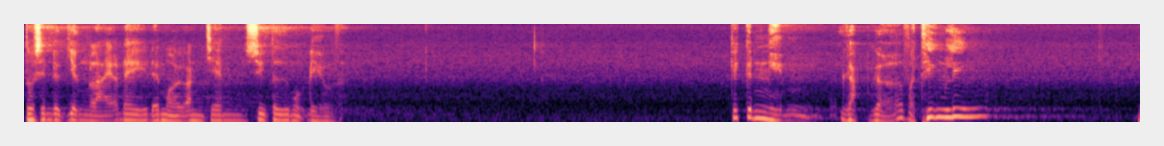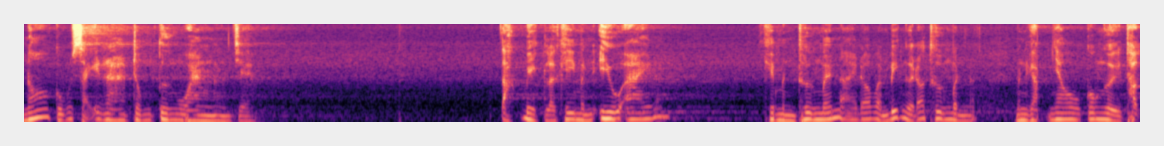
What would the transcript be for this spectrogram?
Tôi xin được dừng lại ở đây để mời anh chị em suy tư một điều. Thôi cái kinh nghiệm gặp gỡ và thiêng liêng, nó cũng xảy ra trong tương quan, anh chị em đặc biệt là khi mình yêu ai đó. Khi mình thương mến ai đó và mình biết người đó thương mình mình gặp nhau, con người thật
